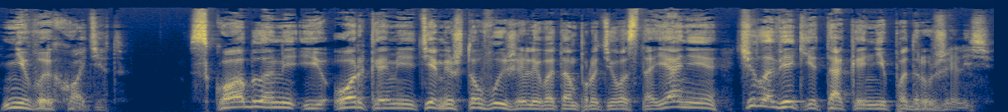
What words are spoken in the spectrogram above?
не выходит. С коблами и орками, теми, что выжили в этом противостоянии, человеки так и не подружились.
